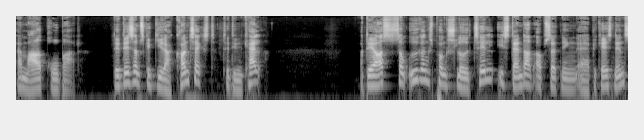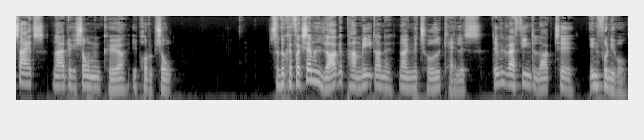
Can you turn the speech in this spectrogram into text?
er meget brugbart. Det er det, som skal give dig kontekst til din kald, og det er også som udgangspunkt slået til i standardopsætningen af Application Insights, når applikationen kører i produktion. Så du kan for eksempel logge parametrene, når en metode kaldes. Det vil være fint at logge til infoniveau.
